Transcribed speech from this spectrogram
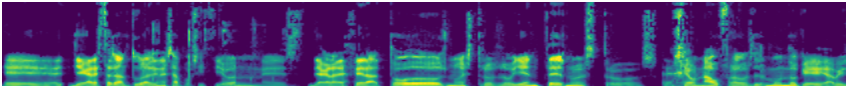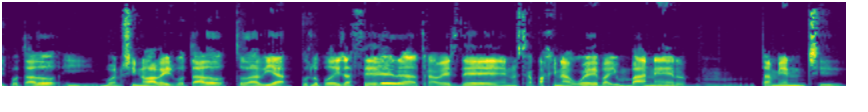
eh, llegar a estas alturas y en esa posición es de agradecer a todos nuestros oyentes, nuestros eh, geonáufragos del mundo que habéis votado. Y bueno, si no habéis votado todavía, pues lo podéis hacer a través de nuestra página web, hay un banner, mm, también si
